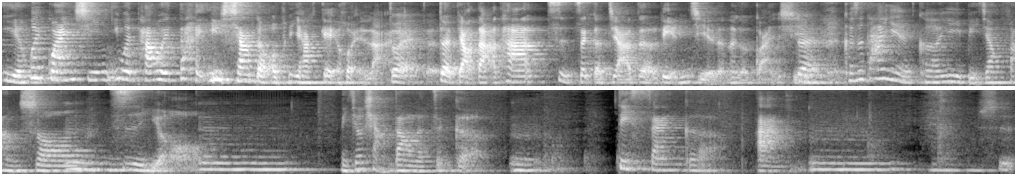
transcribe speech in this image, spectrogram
也会关心，因为她会带一箱的欧比亚给回来，对对对，表达她是这个家的连接的那个关系。对，可是她也可以比较放松、嗯自由，嗯你就想到了这个嗯第三个啊。嗯，是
